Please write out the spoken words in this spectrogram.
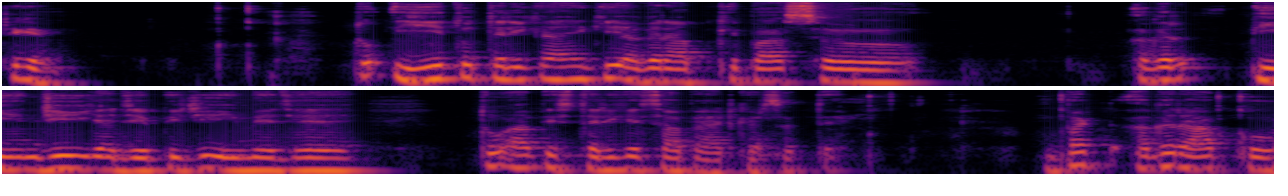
ठीक है? तो ये तो तरीका है कि अगर आपके पास, अगर PNG या JPG इमेज है तो आप इस तरीके से आप ऐड कर सकते हैं। बट अगर आपको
